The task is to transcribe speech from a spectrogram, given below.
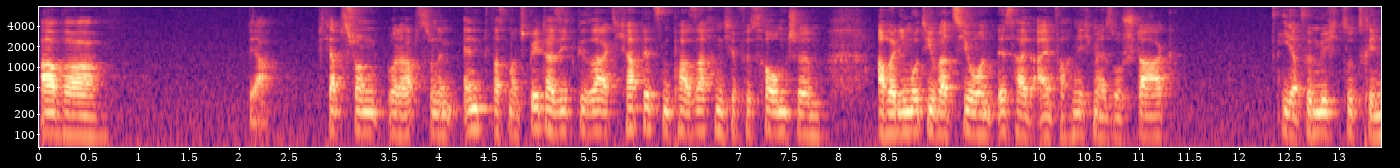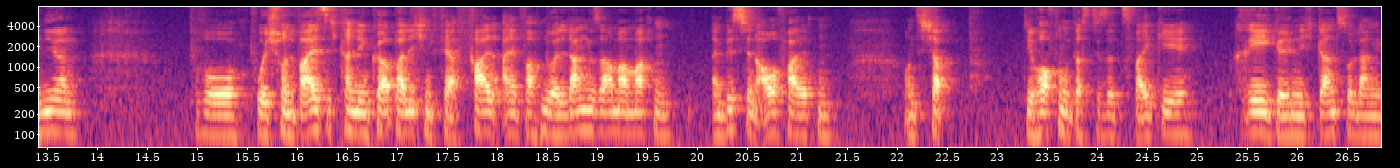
Aber ja, ich habe es schon oder habe es schon im End, was man später sieht, gesagt. Ich habe jetzt ein paar Sachen hier fürs Home Gym, aber die Motivation ist halt einfach nicht mehr so stark, hier für mich zu trainieren, wo, wo ich schon weiß, ich kann den körperlichen Verfall einfach nur langsamer machen, ein bisschen aufhalten. Und ich habe die Hoffnung, dass diese 2G-Regel nicht ganz so lange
